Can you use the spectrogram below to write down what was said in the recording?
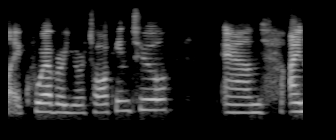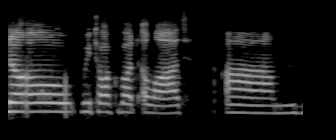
like whoever you're talking to. And i know we talk about a lot um,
